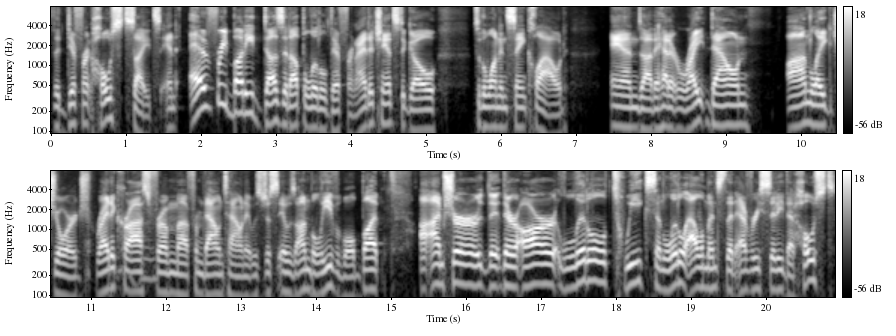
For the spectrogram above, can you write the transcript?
the different host sites and everybody does it up a little different. I had a chance to go to the one in St. Cloud and uh, they had it right down on Lake George, right across mm-hmm. from uh, from downtown. It was just it was unbelievable. But I'm sure that there are little tweaks and little elements that every city that hosts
